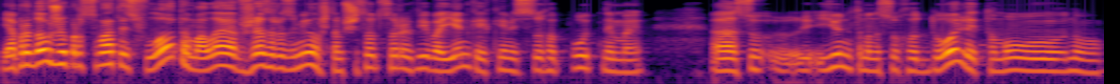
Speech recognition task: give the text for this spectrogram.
Я продовжую просуватись флотом, але вже зрозуміло, що там 642 воєнки якимись сухопутними су- юнітами на суходолі, тому, ну,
